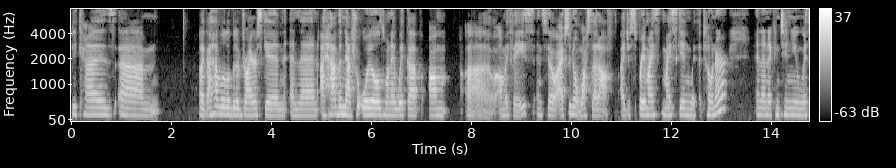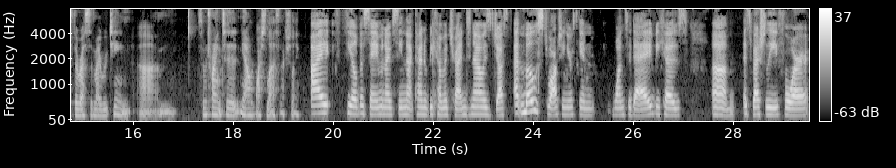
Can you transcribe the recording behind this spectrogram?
because um, like I have a little bit of drier skin, and then I have the natural oils when I wake up on uh, on my face, and so I actually don't wash that off. I just spray my my skin with a toner, and then I continue with the rest of my routine. Um, so I'm trying to yeah wash less actually. I feel the same, and I've seen that kind of become a trend now. Is just at most washing your skin once a day because, um, especially for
